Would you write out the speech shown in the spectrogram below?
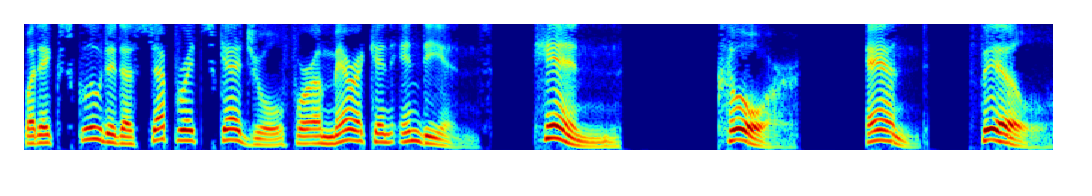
but excluded a separate schedule for American Indians, Hin, Cor, and Phil,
